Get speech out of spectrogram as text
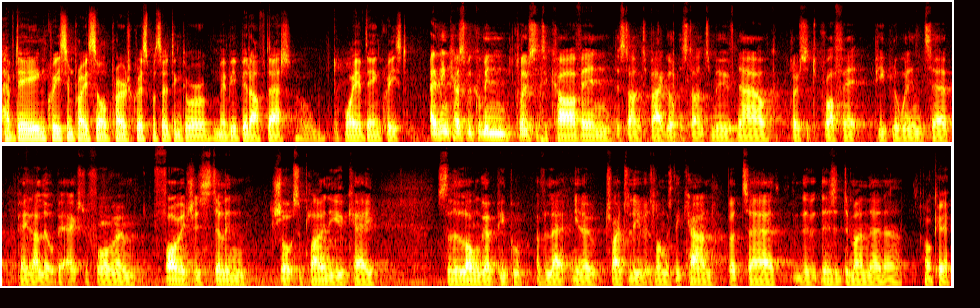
Have they increased in price? So prior to Christmas, I think they were maybe a bit off that. Why have they increased? I think as we're coming closer to calving, they're starting to bag up, they're starting to move now, closer to profit. People are willing to pay that little bit extra for them. Forage is still in short supply in the UK, so the longer people have let, you know, tried to leave it as long as they can, but uh, there's a demand there now. Okay,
